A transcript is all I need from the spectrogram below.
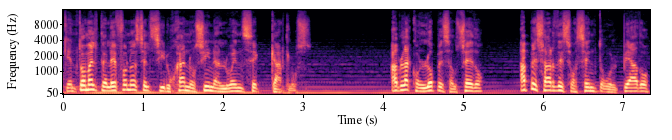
Quien toma el teléfono es el cirujano sinaloense Carlos. Habla con López Saucedo. A pesar de su acento golpeado,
